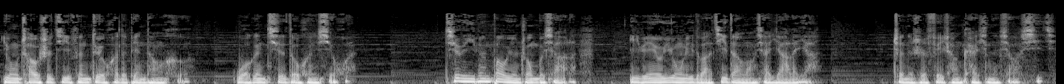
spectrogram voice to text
用超市积分兑换的便当盒，我跟妻子都很喜欢。妻子一边抱怨装不下了，一边又用力的把鸡蛋往下压了压，真的是非常开心的小细节。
